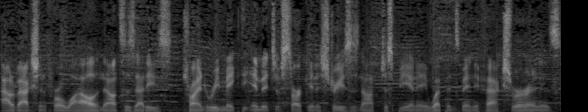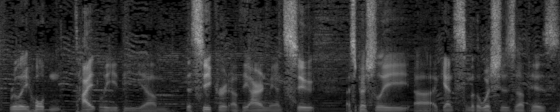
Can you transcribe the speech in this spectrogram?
out of action for a while, announces that he's trying to remake the image of Stark Industries as not just being a weapons manufacturer, and is really holding tightly the um, the secret of the Iron Man suit, especially uh, against some of the wishes of his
